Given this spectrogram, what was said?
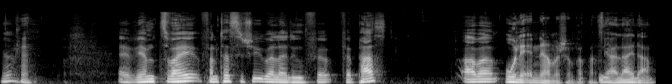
Äh, wir haben zwei fantastische Überleitungen ver verpasst. Aber, Ohne Ende haben wir schon verpasst. ja, leider.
